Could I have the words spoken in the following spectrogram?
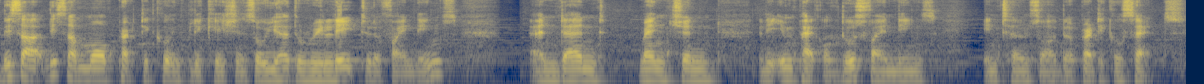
These are these are more practical implications. So you have to relate to the findings and then mention the impact of those findings in terms of the practical sense.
